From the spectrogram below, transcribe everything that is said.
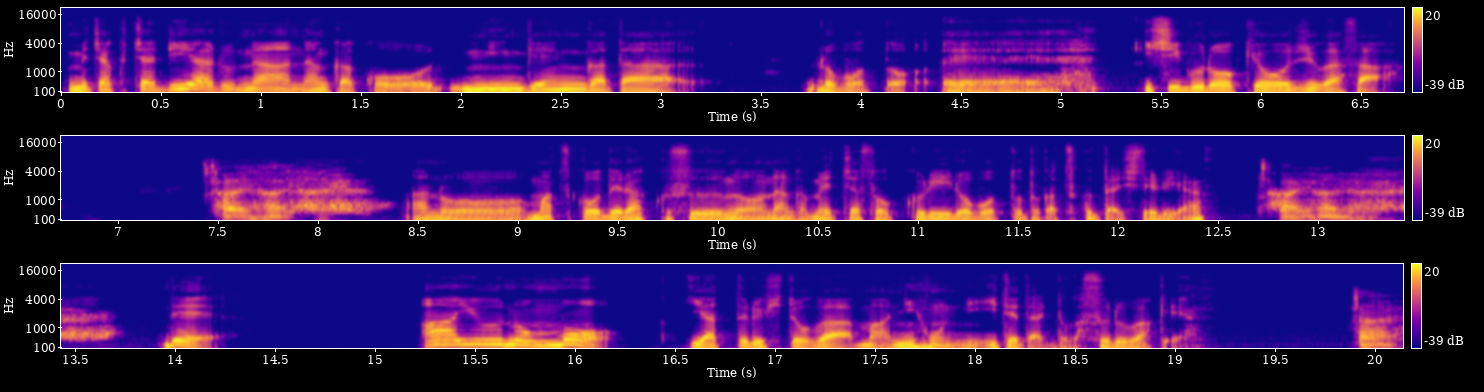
めちゃくちゃリアルな、なんかこう、人間型ロボット、えー、石黒教授がさ、はいはいはい。あのーマツコデラックスのなんかめっちゃそっくりロボットとか作ったりしてるやん。はいはいはい。で、ああいうのもやってる人が、まあ日本にいてたりとかするわけやん。はいは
